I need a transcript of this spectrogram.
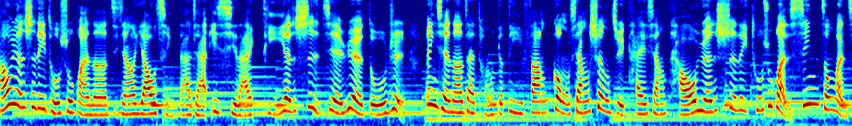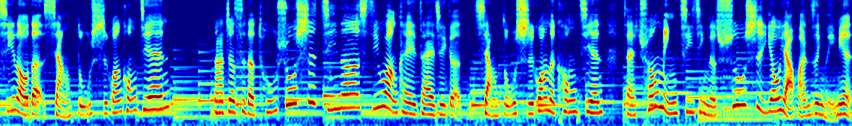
桃园市立图书馆呢，即将要邀请大家一起来体验世界阅读日，并且呢，在同一个地方共襄盛举，开箱桃园市立图书馆新总馆七楼的享读时光空间。那这次的图书诗集呢，希望可以在这个想读时光的空间，在窗明几净的舒适优雅环境里面，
